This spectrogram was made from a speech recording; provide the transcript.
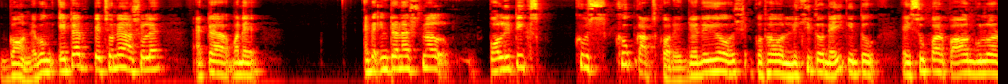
গণ এবং এটার পেছনে আসলে একটা মানে একটা ইন্টারন্যাশনাল পলিটিক্স খুব খুব কাজ করে। যদিও কোথাও লিখিত নেই, কিন্তু এই সুপার পাওয়ারগুলোর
